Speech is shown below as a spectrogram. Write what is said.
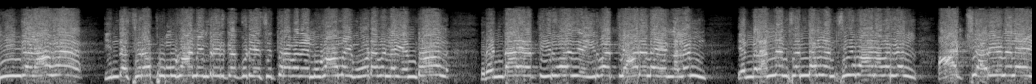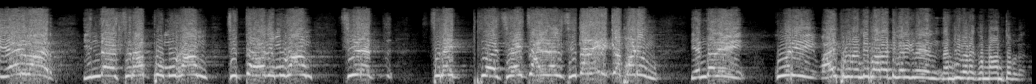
நீங்களாக இந்த சிறப்பு முகாம் என்று இருக்கக்கூடிய சித்திரவதை முகாமை மூடவில்லை என்றால் இரண்டாயிரத்தி இருபது இருபத்தி ஆறுல எங்கள் எங்கள் அண்ணன் செந்தமன் சீமான் அவர்கள் ஆட்சி அறிவுநிலை ஏறுவார். இந்த சிறப்பு முகாம் சித்திரவதை முகாம் சிறைச்சாலைகள் சிதறடிக்கப்படும் என்பதை கூறி வாய்ப்பு நன்றி பாராட்டி வருகிறேன். நன்றி வணக்கம். நாம் தமிழர்.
